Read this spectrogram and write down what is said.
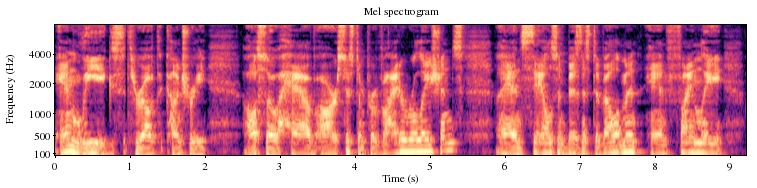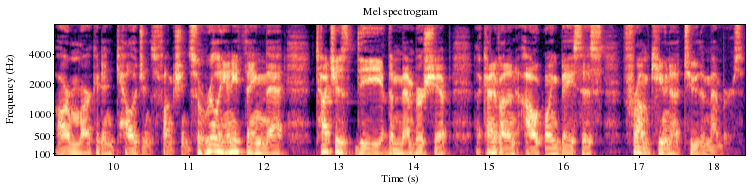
and leagues throughout the country also have our system provider relations and sales and business development, and finally our market intelligence function. So really anything that touches the the membership uh, kind of on an outgoing basis from CUNA to the members.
